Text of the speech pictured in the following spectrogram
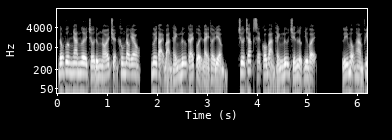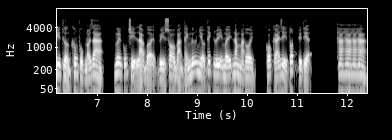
Đông phương nhan ngươi chớ đứng nói chuyện không đau eo, ngươi tại bản thánh nữ cái tuổi này thời điểm, chưa chắc sẽ có bản thánh nữ chiến lược như vậy. Lý mộng hàm phi thường không phục nói ra, ngươi cũng chỉ là bởi vì so bản thánh nữ nhiều tích lũy mấy năm mà thôi, có cái gì tốt tùy tiện? Ha ha ha ha.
